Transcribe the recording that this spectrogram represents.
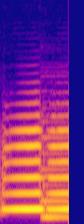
Mm-hmm.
